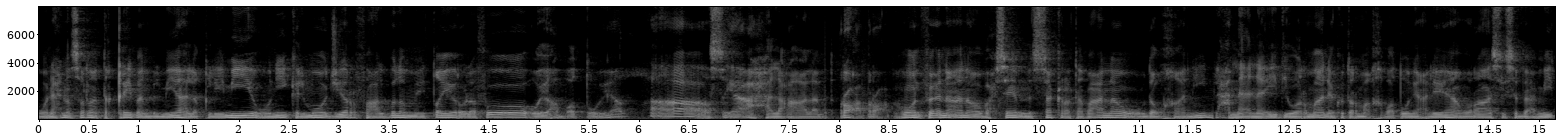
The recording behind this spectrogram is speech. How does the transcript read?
ونحن صرنا تقريبا بالمياه الإقليمية وهنيك الموج يرفع البلم يطيروا لفوق ويهبطوا يلا صياح العالم. رعب رعب. هون فقنا أنا وأبو حسين من السكرة تبعنا ودوخانين. العمى أنا إيدي ورمانة كتر ما خبطوني عليها وراسي 700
